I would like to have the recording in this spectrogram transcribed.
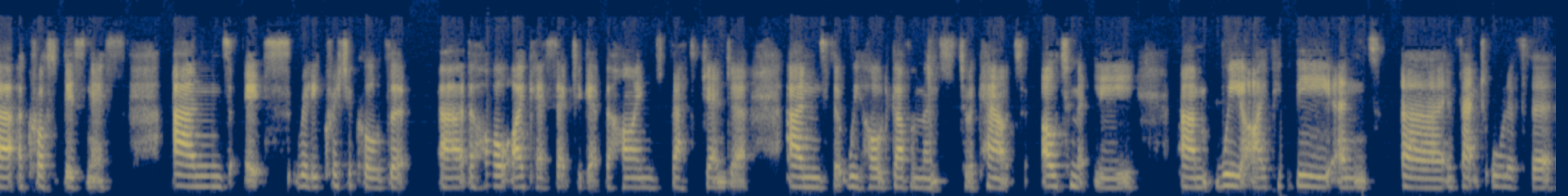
uh, across business. And it's really critical that uh, the whole eye care sector get behind that agenda and that we hold governments to account. Ultimately, um, we IAPB and uh, in fact all of the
